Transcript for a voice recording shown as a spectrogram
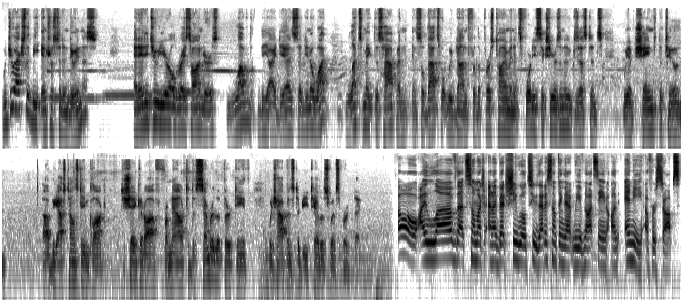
would you actually be interested in doing this? And 82 year old Ray Saunders loved the idea and said, you know what? Let's make this happen. And so that's what we've done for the first time in its 46 years in existence. We have changed the tune of the Gastown steam clock to shake it off from now to December the 13th, which happens to be Taylor Swift's birthday. Oh, I love that so much, and I bet she will too. That is something that we have not seen on any of her stops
